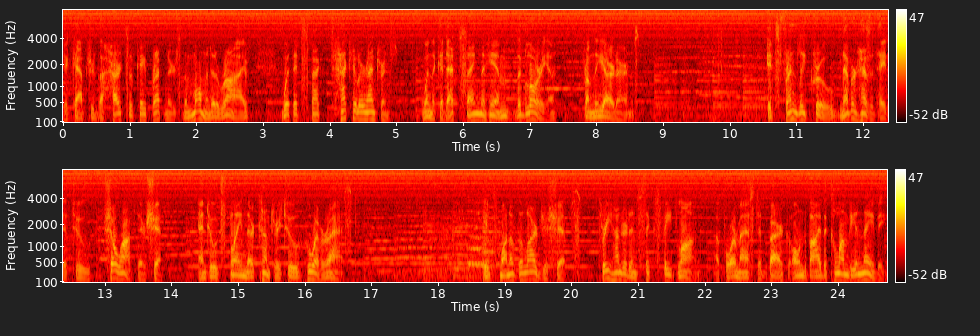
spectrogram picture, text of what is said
It captured the hearts of Cape Bretoners the moment it arrived with its spectacular entrance when the cadets sang the hymn, The Gloria, from the yardarms. Its friendly crew never hesitated to show off their ship and to explain their country to whoever asked. It's one of the largest ships, 306 feet long, a four-masted bark owned by the Colombian Navy.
